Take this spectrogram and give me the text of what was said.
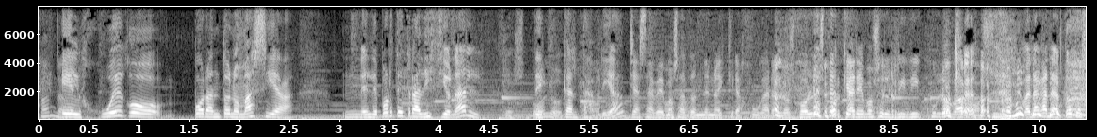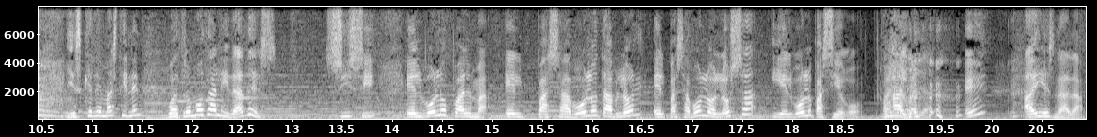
anda. el juego por antonomasia, mm, el deporte tradicional Los de Cantabria? Ya sabemos a dónde no hay que ir a jugar a los bolos porque haremos el ridículo, vamos. Van a ganar todos. Y es que además tienen cuatro modalidades. Sí, sí. El bolo palma, el pasabolo tablón, el pasabolo losa y el bolo pasiego. Vaya, Ala, vaya. ¿Eh? Ahí es nada.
